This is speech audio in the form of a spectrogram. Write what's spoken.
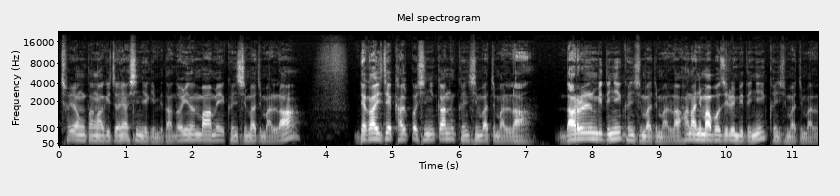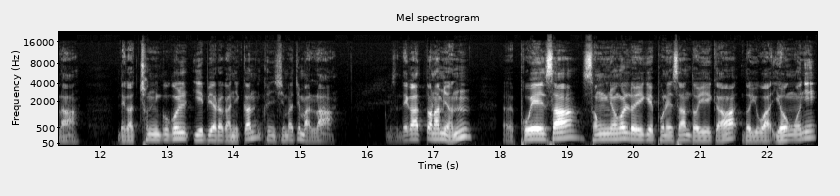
처형당하기 전에 하신 얘기입니다. 너희는 마음에 근심하지 말라. 내가 이제 갈 것이니까 근심하지 말라. 나를 믿으니 근심하지 말라. 하나님 아버지를 믿으니 근심하지 말라. 내가 천국을 예비하러 가니까 근심하지 말라. 그러면서 내가 떠나면 어, 보혜사 성령을 너에게 보내사 너희가 너희와 영원히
